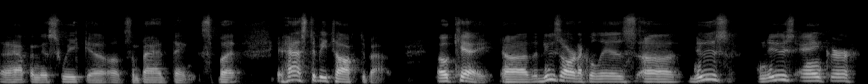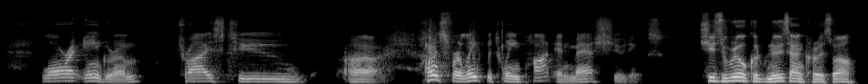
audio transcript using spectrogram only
that happened this week uh, of some bad things, but it has to be talked about. Okay, uh, the news article is uh, news news anchor Laura Ingraham tries to uh, hunts for a link between pot and mass shootings. She's a real good news anchor as well.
